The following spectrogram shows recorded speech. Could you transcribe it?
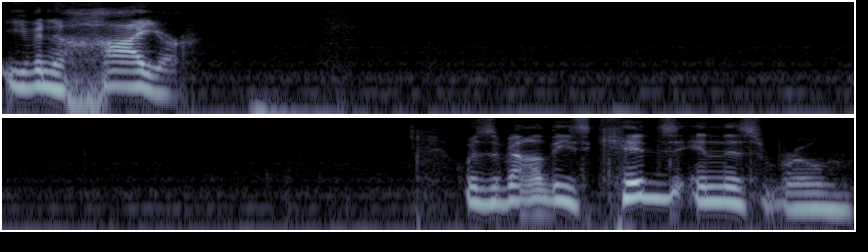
even higher. Was about these kids in this room.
